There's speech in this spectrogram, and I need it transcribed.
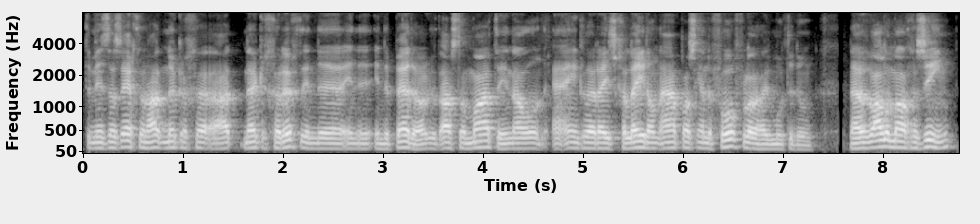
tenminste dat is echt een hardnekkig, hardnekkig gerucht in de, in, de, in de paddock, dat Aston Martin al een enkele race geleden een aanpassing aan de voorvleugel heeft moeten doen. Nou, hebben we allemaal gezien.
